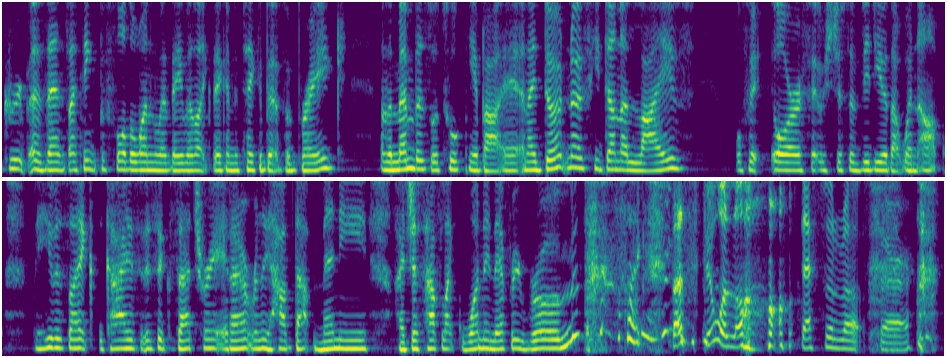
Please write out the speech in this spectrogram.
group events. I think before the one where they were like they're going to take a bit of a break, and the members were talking about it. And I don't know if he'd done a live or if it, or if it was just a video that went up. But he was like, "Guys, it's exaggerated. I don't really have that many. I just have like one in every room." it's like that's still a lot. That's a lot, sir.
